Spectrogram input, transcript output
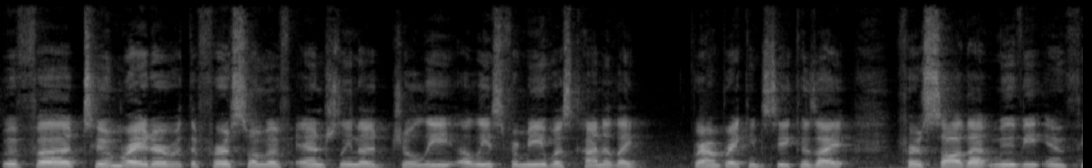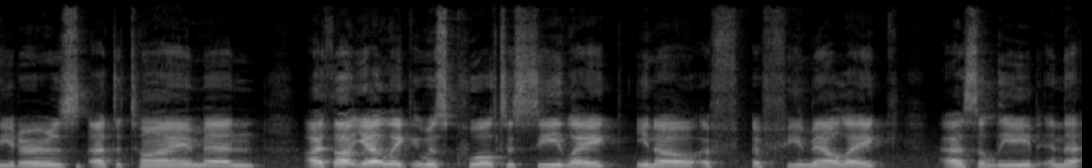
with uh, Tomb Raider, with the first one with Angelina Jolie, at least for me, was kind of like groundbreaking to see because I first saw that movie in theaters at the time and I thought yeah like it was cool to see like you know a, a female like as the lead in the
